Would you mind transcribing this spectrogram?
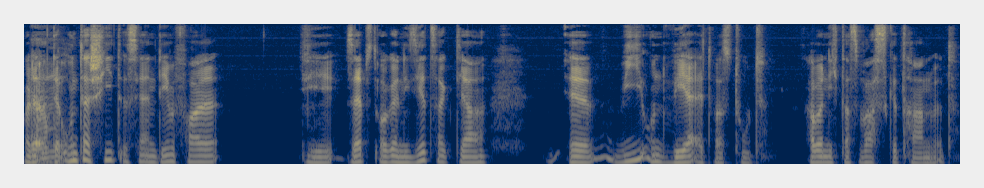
Weil der, um. der Unterschied ist ja in dem Fall, die selbst organisiert sagt ja, äh, wie und wer etwas tut aber nicht das Was getan wird.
